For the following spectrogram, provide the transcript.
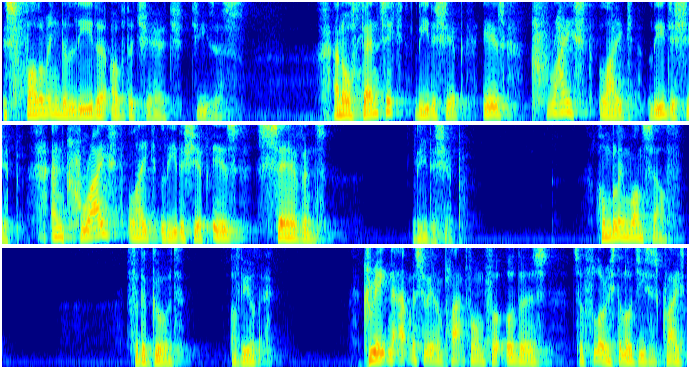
is following the leader of the church, Jesus. An authentic leadership is Christ like leadership. And Christ like leadership is servant leadership. Humbling oneself for the good of the other. Creating an atmosphere and platform for others to flourish. The Lord Jesus Christ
